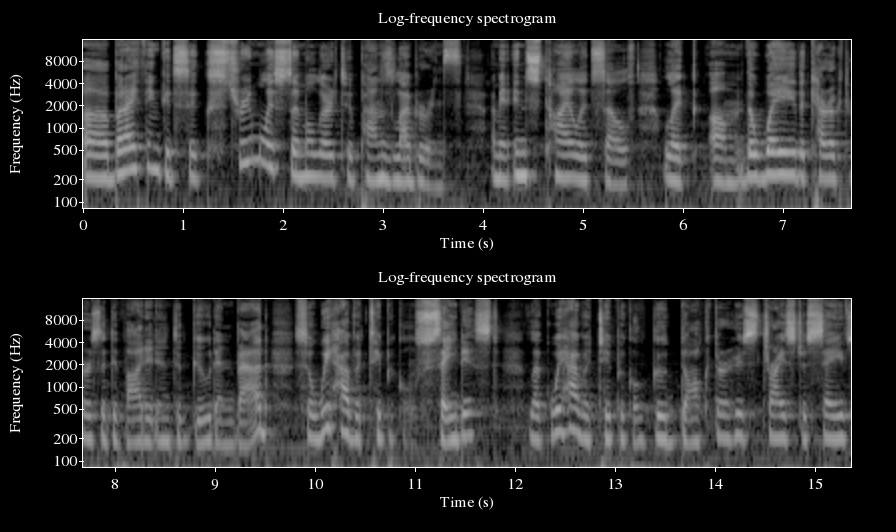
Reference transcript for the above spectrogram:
uh, but I think it's extremely similar to Pan's Labyrinth. I mean, in style itself, like um, the way the characters are divided into good and bad. So we have a typical sadist, like we have a typical good doctor who tries to save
